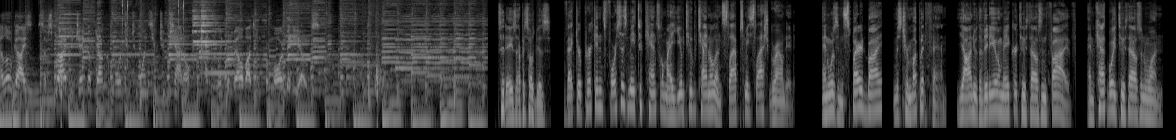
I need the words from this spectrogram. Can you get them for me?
Hello guys, subscribe to Jacob Yankovic 221's YouTube channel and click the bell button for more videos. Today's episode is Vector Perkins forces me to cancel my YouTube channel and slaps me slash grounded. and was inspired by Mr. Muppet Fan, Yanu the Video Maker 2005, and Catboy 2001.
